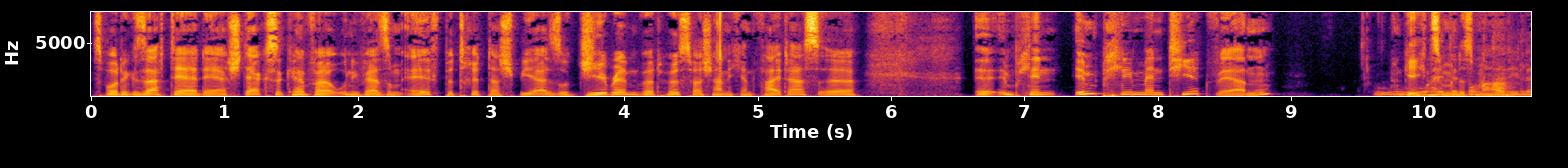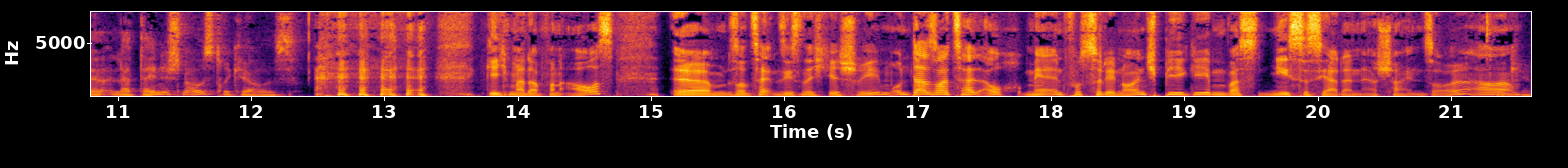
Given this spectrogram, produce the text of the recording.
es wurde gesagt, der, der stärkste Kämpfer Universum 11 betritt das Spiel. Also Jiren wird höchstwahrscheinlich in Fighters äh, äh, implementiert werden. Uh, Gehe ich zumindest mal. Da die lateinischen Ausdrücke aus. Gehe ich mal davon aus. Ähm, sonst hätten sie es nicht geschrieben. Und da soll es halt auch mehr Infos zu dem neuen Spiel geben, was nächstes Jahr dann erscheinen soll. Aber okay.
